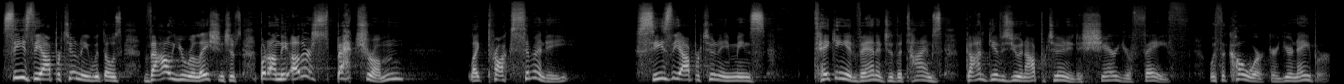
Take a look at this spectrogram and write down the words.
Seize the opportunity with those value relationships. But on the other spectrum, like proximity, seize the opportunity means taking advantage of the times God gives you an opportunity to share your faith with a coworker, your neighbor.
